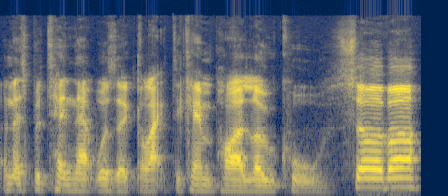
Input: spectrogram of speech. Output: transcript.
and let's pretend that was a Galactic Empire local server,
